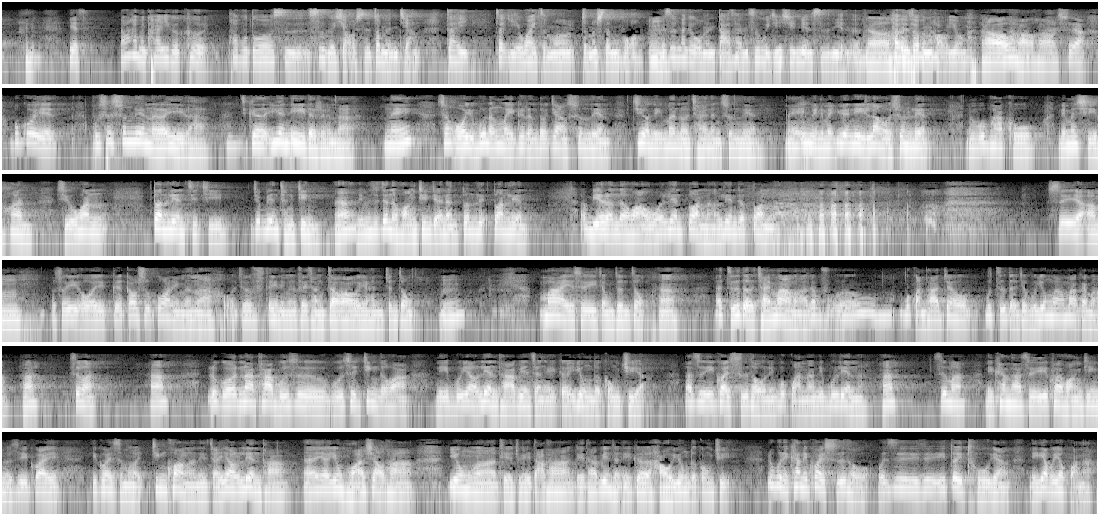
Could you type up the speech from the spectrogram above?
，Yes。然后他们开一个课，差不多是四个小时，专门讲在。在野外怎么怎么生活？嗯，可是那个我们打禅师傅已经训练十年了，他们说很好用。好好好，是啊，不过也不是训练而已啦。这个愿意的人啊，你像我也不能每个人都这样训练，只有你们呢才能训练。你因为你们愿意让我训练，你们不怕苦，你们喜欢喜欢锻炼自己，就变成金啊！你们是真的黄金才能锻炼锻炼。那别人的话，我会练断了，练就断了。哈哈哈所以啊，所以我跟告诉过你们了，我就对你们非常骄傲，也很尊重。嗯，骂也是一种尊重啊，那值得才骂嘛，那不不管他就不值得就不用骂，骂干嘛啊？是吗？啊？如果那他不是不是静的话。你不要练它变成一个用的工具啊！它是一块石头，你不管了，你不练了啊？是吗？你看它是一块黄金，或是一块一块什么金矿啊？你才要练它，啊，要用华笑它，用啊铁锤打它，给它变成一个好用的工具。如果你看一块石头，或是一堆土一样，你要不要管啊？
